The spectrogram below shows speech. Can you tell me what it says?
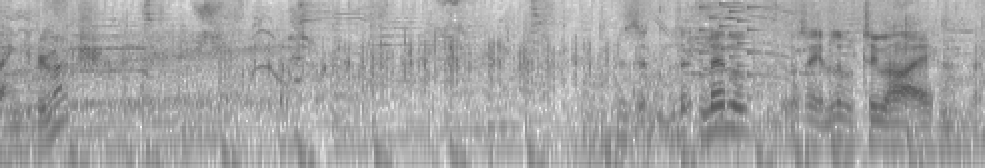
Thank you very much. It li- little? I was a little too high. But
